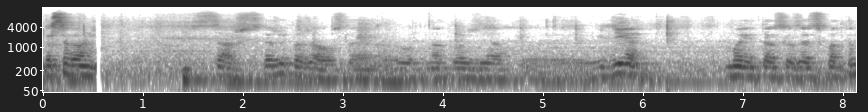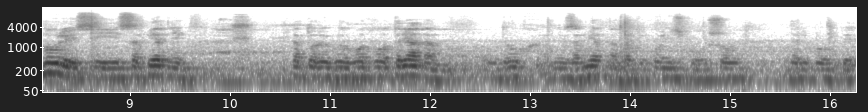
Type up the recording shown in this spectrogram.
До свидания. Саш, скажи, пожалуйста, вот на твой взгляд, э, где мы, так сказать, споткнулись, и соперник, который был вот-вот рядом, вдруг незаметно, потихонечку ушел далеко вперед?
